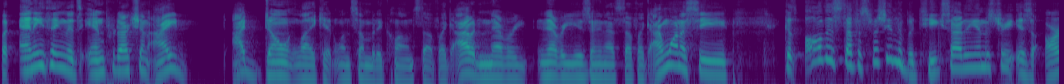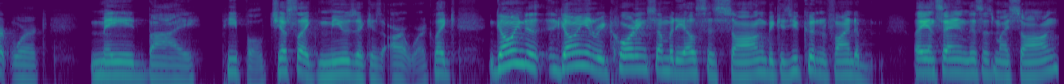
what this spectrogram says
But anything that's in production, I I don't like it when somebody clones stuff. Like I would never never use any of that stuff. Like I want to see because all this stuff, especially in the boutique side of the industry, is artwork made by people just like music is artwork like going to going and recording somebody else's song because you couldn't find a like and saying this is my song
